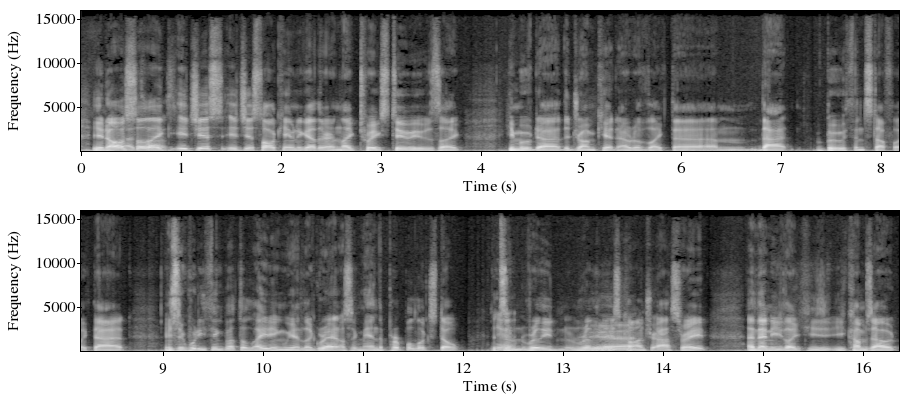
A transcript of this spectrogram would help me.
You know, That's so like awesome. it just it just all came together and like Twigs too. He was like, he moved uh, the drum kit out of like the um, that booth and stuff like that. And he's like, what do you think about the lighting? We had like red. I was like, man, the purple looks dope. It's Yeah. a really really nice contrast, right? And then he like he he comes out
